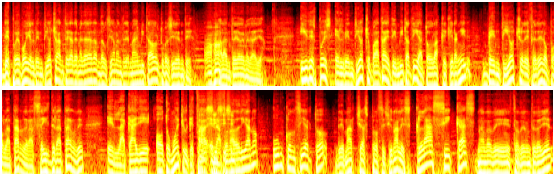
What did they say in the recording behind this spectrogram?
Después voy el 28 a la entrega de medallas de Andalucía, me, ha entre- me ha invitado tu presidente a la entrega de medallas. Y después el 28 por la tarde, te invito a ti, a todas las que quieran ir, 28 de febrero por la tarde, a las 6 de la tarde, en la calle Otomuekel, que está Ah, sí, en la sí, zona sí. de Adriano, un concierto de marchas procesionales clásicas, nada de esta de antes de ayer,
